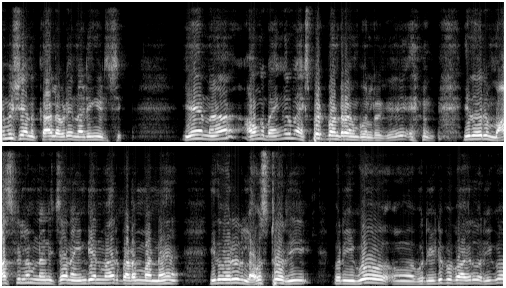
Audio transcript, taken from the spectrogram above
நிமிஷம் எனக்கு கால் அப்படியே நடுங்கிடுச்சு. ஏன்னா அவங்க பயங்கரமாக எக்ஸ்பெக்ட் பண்ணுறாங்க போல் இருக்கு. இது ஒரு மாஸ் ஃபிலிம் நினச்சா நான் இந்தியன் மாதிரி படம் பண்ணேன். இது ஒரு லவ் ஸ்டோரி ஒரு இகோ ஒரு இடுப்பு பார்க்குறது ஒரு இகோ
